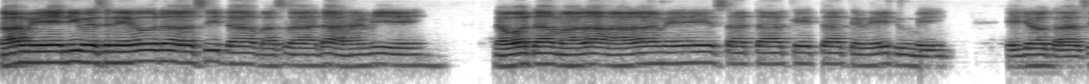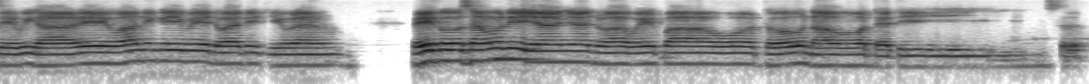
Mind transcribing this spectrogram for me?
Kami ni vesne oda sita basada hamiye. Navodamala Arame Sata Keta Kale Dume Ejoka Se Vihare Vanike Vedwati Jivaram Veko Samudiyanya Dwa Vepa Voto Navodati Sutta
